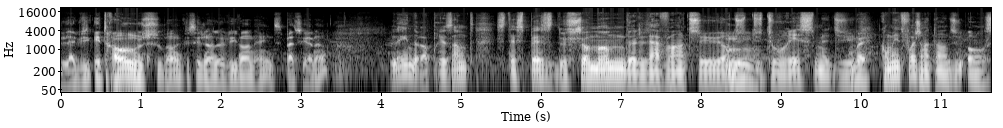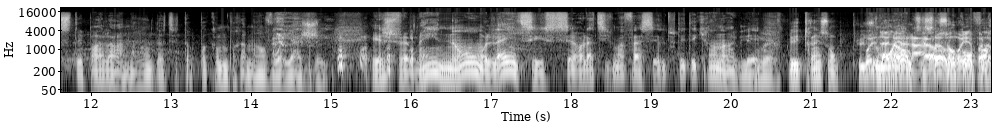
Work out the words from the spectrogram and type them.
la vie étrange souvent que ces gens-là vivent en Inde. C'est passionnant. L'Inde représente cette espèce de summum de l'aventure, du, du tourisme, du... Ouais. Combien de fois j'ai entendu « Oh, si t'es pas allé en Inde, tu t'as pas comme vraiment voyagé. » Et je fais « Ben non, l'Inde, c'est c'est relativement facile. Tout est écrit en anglais. Ouais. Les trains sont plus Oui, ou la moins langue, l'heure, sont moins, il n'y a pas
